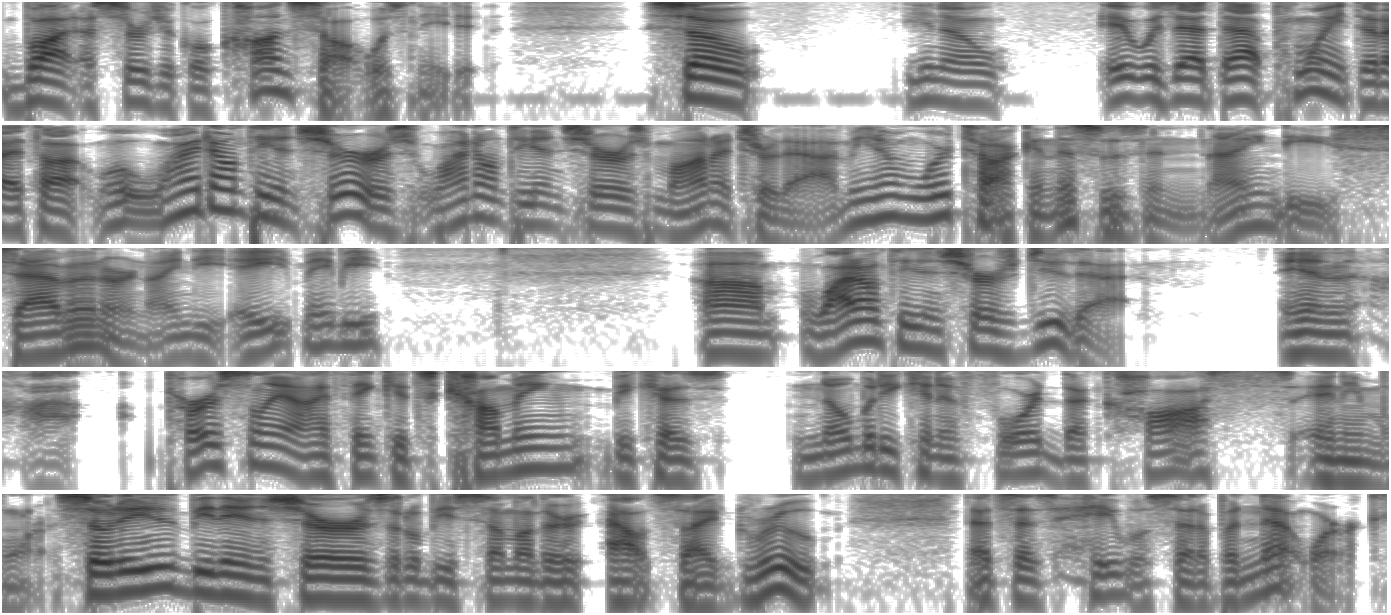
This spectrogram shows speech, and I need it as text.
but a surgical consult was needed. So, you know, it was at that point that I thought, well, why don't the insurers? Why don't the insurers monitor that? I mean, we're talking this was in '97 or '98, maybe. Um, why don't the insurers do that? And I, personally, I think it's coming because nobody can afford the costs anymore. So it'll be the insurers, it'll be some other outside group that says, hey, we'll set up a network.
